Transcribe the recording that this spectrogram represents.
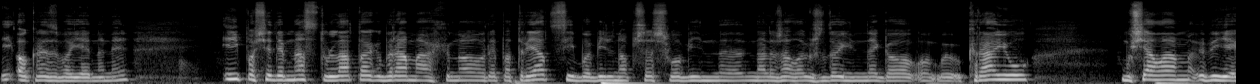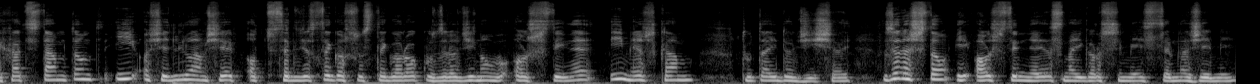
i okres wojenny. I po 17 latach w ramach no, repatriacji, bo Wilno przeszło, Wilno należało już do innego kraju, musiałam wyjechać stamtąd i osiedliłam się od 46 roku z rodziną w Olsztynie i mieszkam tutaj do dzisiaj. Zresztą i Olsztyn nie jest najgorszym miejscem na ziemi.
